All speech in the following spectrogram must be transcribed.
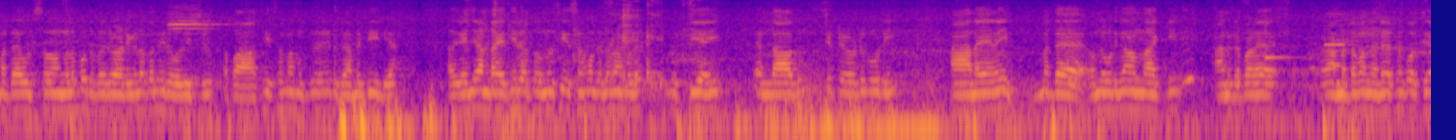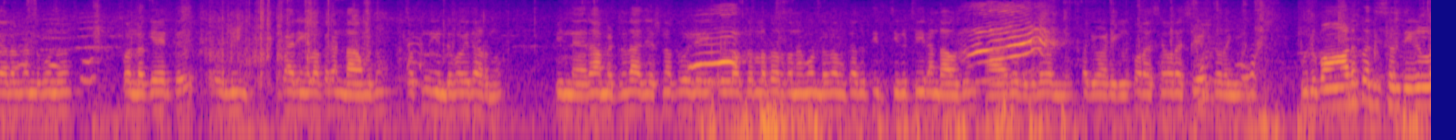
മറ്റേ ഉത്സവങ്ങൾ പൊതുപരിപാടികളൊക്കെ നിരോധിച്ചു. അപ്പോൾ ആ സീസൺ നമുക്ക് എടുക്കാൻ പറ്റിയില്ല. അത് കഴിഞ്ഞ് രണ്ടായിരത്തി ഇരുപത്തൊന്ന് സീസൺ മുതൽ നമ്മൾ വൃത്തിയായി എല്ലാതും ചിട്ടയോട് കൂടി ആനേനെയും മറ്റേ ഒന്നുകൂടി നന്നാക്കി ആനയുടെ പഴയ രാമട്ടം വന്നതിന് ശേഷം കുറച്ച് കാലം രണ്ട് മൂന്ന് കൊല്ലൊക്കെ ആയിട്ട് ഒരു കാര്യങ്ങളൊക്കെ രണ്ടാമതും കുറച്ച് നീണ്ടുപോയി നടന്നു പിന്നെ രാമേട്ടൻ രാജേഷിനൊക്കെ വഴി ഉള്ളത്തുള്ള പ്രവർത്തനം കൊണ്ട് നമുക്കത് തിരിച്ചു കിട്ടി രണ്ടാമതും ആ രൂപത്തിൽ വന്നു പരിപാടികൾ കുറേശ്ശെ കുറേശ്ശെ എടുത്തു തുടങ്ങി. ഒരുപാട് പ്രതിസന്ധികളിൽ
